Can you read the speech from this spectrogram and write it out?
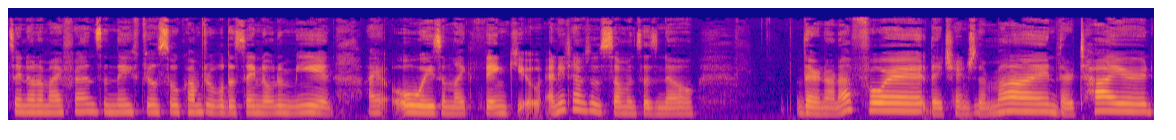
say no to my friends and they feel so comfortable to say no to me and I always am like thank you. Anytime someone says no, they're not up for it, they change their mind, they're tired,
